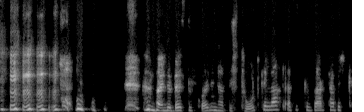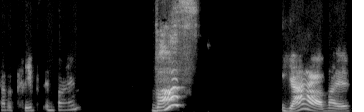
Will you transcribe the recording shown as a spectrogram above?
Meine beste Freundin hat sich totgelacht, als ich gesagt habe, ich habe Krebs im Bein. Was? Ja, weil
